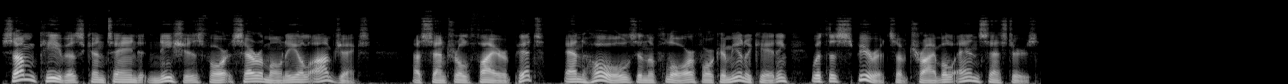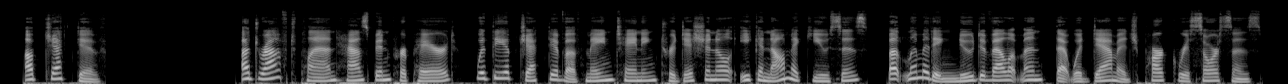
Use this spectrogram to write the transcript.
Some kivas contained niches for ceremonial objects, a central fire pit, and holes in the floor for communicating with the spirits of tribal ancestors. Objective A draft plan has been prepared with the objective of maintaining traditional economic uses but limiting new development that would damage park resources.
